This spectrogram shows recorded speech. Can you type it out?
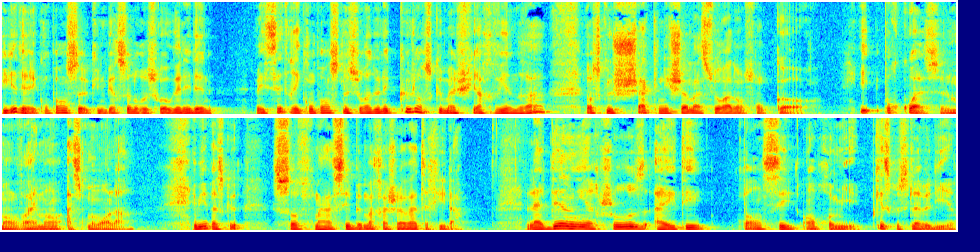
Il y a des récompenses qu'une personne reçoit au Gan Eden. Mais cette récompense ne sera donnée que lorsque Mashiach viendra, lorsque chaque Neshama sera dans son corps. Et pourquoi seulement vraiment à ce moment-là? Eh bien parce que, sauf Maase Techila, la dernière chose a été pensée en premier. Qu'est-ce que cela veut dire?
